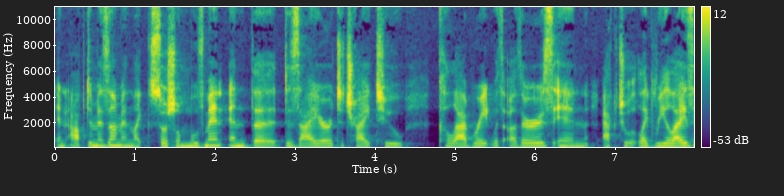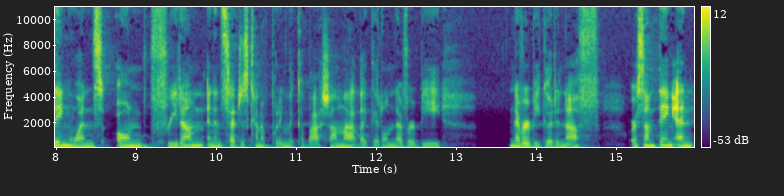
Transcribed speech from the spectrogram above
and optimism and like social movement and the desire to try to collaborate with others in actual like realizing one's own freedom and instead just kind of putting the kibosh on that like it'll never be never be good enough or something. And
